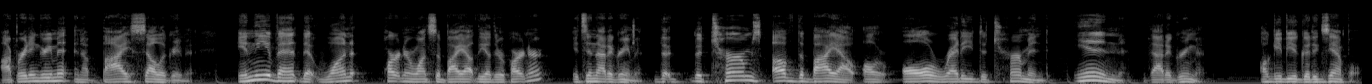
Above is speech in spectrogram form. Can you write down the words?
operating agreement and a buy sell agreement. In the event that one partner wants to buy out the other partner, it's in that agreement. The, the terms of the buyout are already determined in that agreement. I'll give you a good example.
